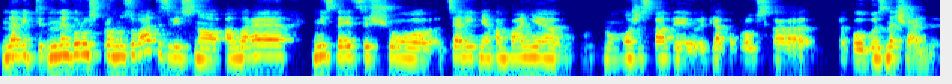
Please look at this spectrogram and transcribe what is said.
навіть не берусь прогнозувати, звісно, але мені здається, що ця літня кампанія ну, може стати для Покровська такою визначальною.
